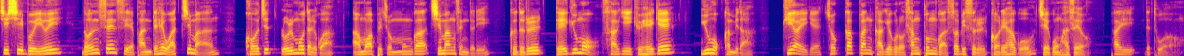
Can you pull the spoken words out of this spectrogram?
GCV의 넌센스에 반대해 왔지만 거짓 롤모델과 암호화폐 전문가 지망생들이 그들을 대규모 사기 계획에 유혹합니다. 귀하에게 적합한 가격으로 상품과 서비스를 거래하고 제공하세요. 파이 네트워크.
